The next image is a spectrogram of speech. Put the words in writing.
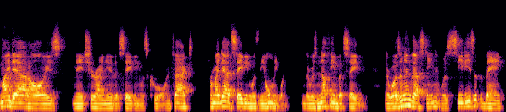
My dad always made sure I knew that saving was cool. In fact, for my dad, saving was the only way. There was nothing but saving. There wasn't investing, it was CDs at the bank.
